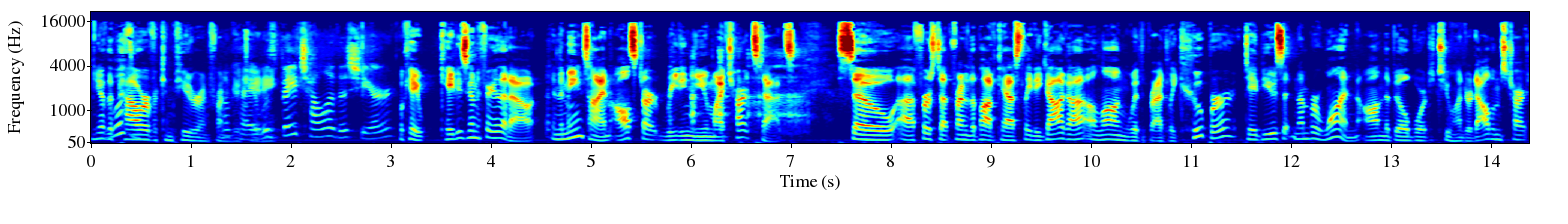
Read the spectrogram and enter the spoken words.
You have the power of a computer in front of you, Okay, Katie. was Beychella this year? Okay, Katie's going to figure that out. In the meantime, I'll start reading you my chart stats. So, uh, first up, friend of the podcast, Lady Gaga, along with Bradley Cooper, debuts at number one on the Billboard 200 albums chart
